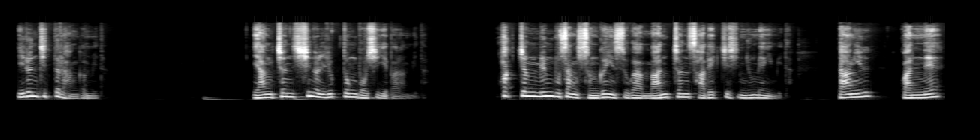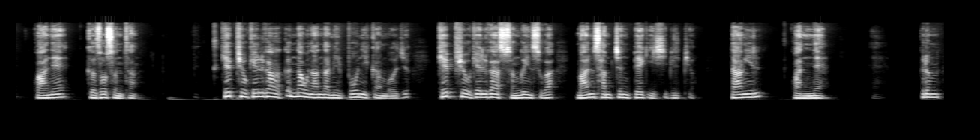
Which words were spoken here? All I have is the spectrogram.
이런 짓들을 한 겁니다. 양천 신월 육동 보시기 바랍니다. 확정 명부상 선거인 수가 11,476명입니다. 당일 관내 관내 거소선상 개표 결과가 끝나고 난 다음에 보니까 뭐죠 개표 결과 선거인 수가 13,121표 당일 관내 예. 그럼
